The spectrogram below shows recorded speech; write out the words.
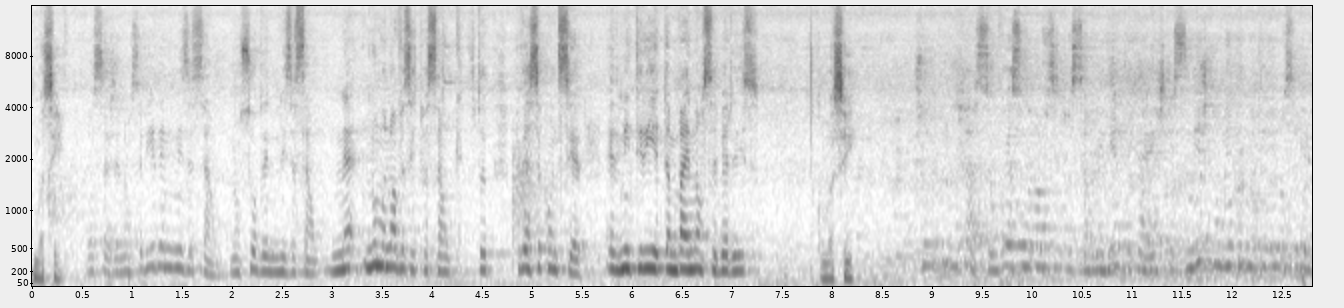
Como assim? Ou seja, não sabia da indemnização, não soube da indemnização. Na, numa nova situação que pudesse acontecer, admitiria também não saber disso? Como assim? Estou-lhe a perguntar, se houvesse uma nova situação idêntica a esta, se neste momento admitiria não saber?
